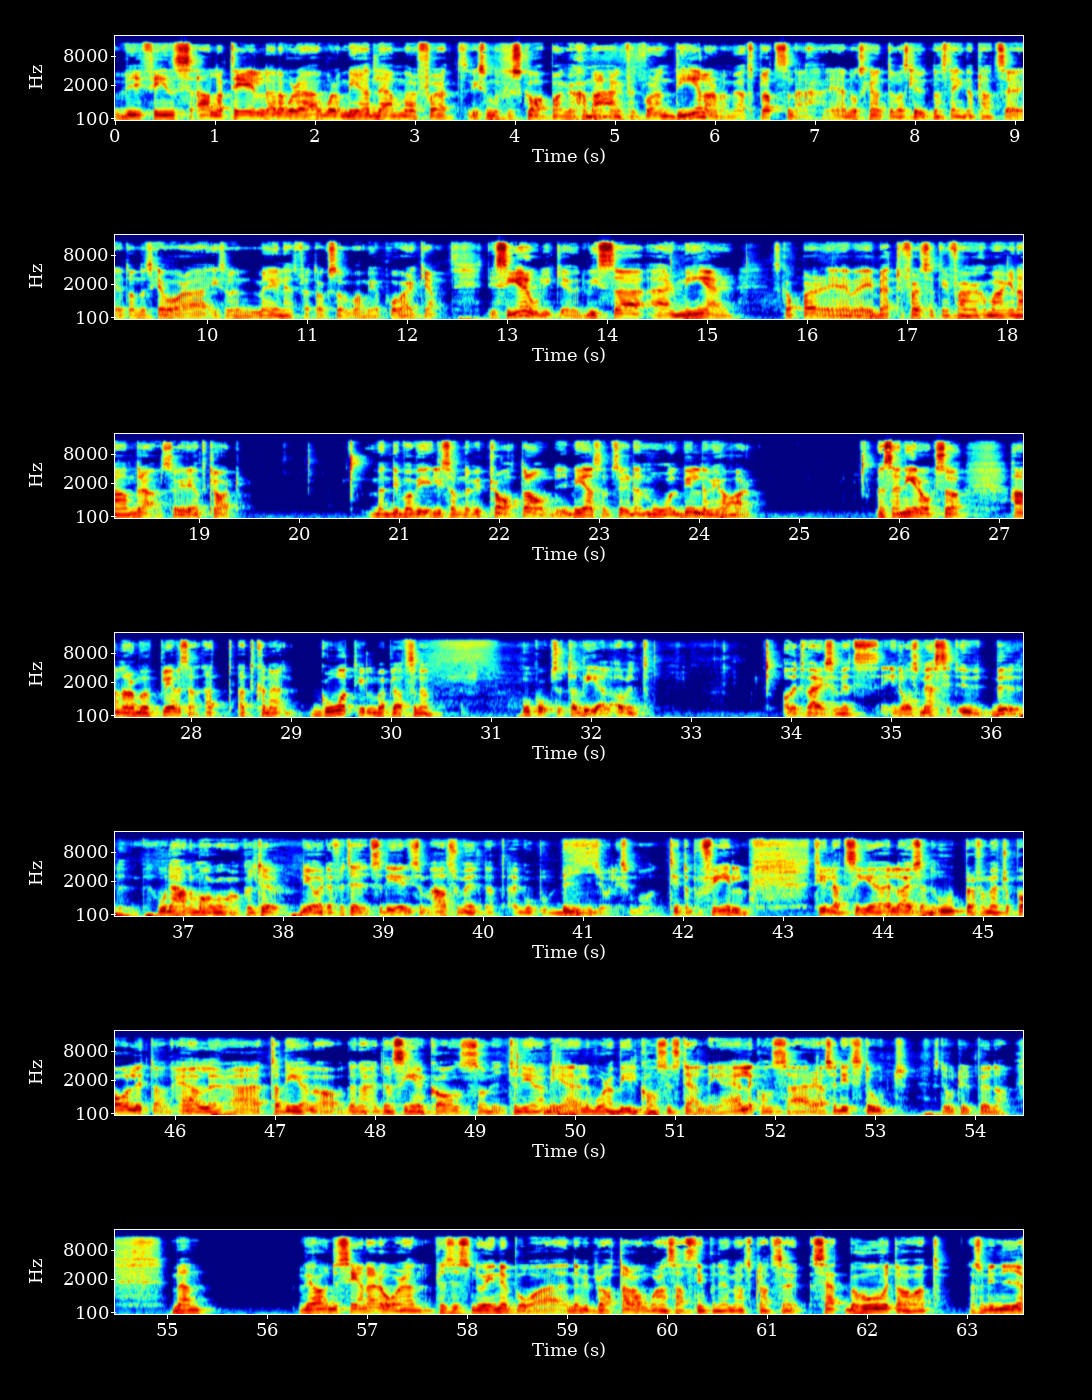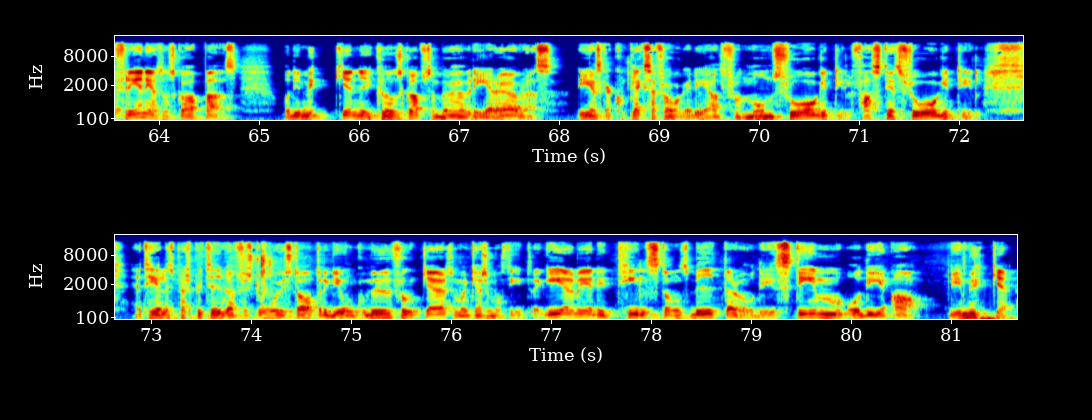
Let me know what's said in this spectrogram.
vi finns alla till, alla våra, våra medlemmar för att liksom skapa engagemang. För att vara en del av de här mötesplatserna. Eh, de ska inte vara slutna stängda platser. Utan det ska vara liksom en möjlighet för att också vara med och påverka. Det ser olika ut. Vissa är mer, skapar eh, är bättre förutsättningar för engagemang än andra. Så är det helt klart. Men det var vi, liksom, när vi pratar om det gemensamt så är det den målbilden vi har. Men sen är det också, handlar det om upplevelsen. Att, att kunna gå till de här platserna och också ta del av ett, av ett verksamhetsinnehållsmässigt utbud. Och det handlar många gånger om kultur. Det gör det definitivt. Så det är liksom allt från möjligheten att, att gå på bio liksom, och titta på film. Till att se livesänd opera från Metropolitan. Eller eh, ta del av den, här, den scenkonst som vi turnerar med. Eller våra bildkonstutställningar. Eller konserter. Alltså det är ett stort, stort utbud. Då. Men vi har under senare åren, precis som du var inne på, eh, när vi pratar om vår satsning på nya mötesplatser, sett behovet av att, alltså det är nya föreningar som skapas. Och det är mycket ny kunskap som behöver erövras. Det är ganska komplexa frågor. Det är allt från momsfrågor till fastighetsfrågor till ett helhetsperspektiv Jag förstår hur stat, region, kommun funkar som man kanske måste interagera med. Det är tillståndsbitar och det är STIM och det är, ja, det är mycket.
